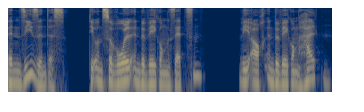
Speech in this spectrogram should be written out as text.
Denn sie sind es, die uns sowohl in Bewegung setzen, wie auch in Bewegung halten.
